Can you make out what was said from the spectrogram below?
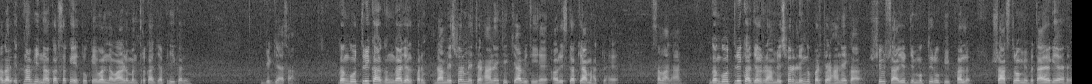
अगर इतना भी न कर सके तो केवल नवार्ण मंत्र का जप ही करें। जिज्ञासा। गंगोत्री का गंगा जल पर रामेश्वर में चढ़ाने की क्या विधि है और इसका क्या महत्व है? समाधान। गंगोत्री का जल रामेश्वर लिंग पर चढ़ाने का शिव सायुज्य मुक्ति रूपी फल शास्त्रों में बताया गया है।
